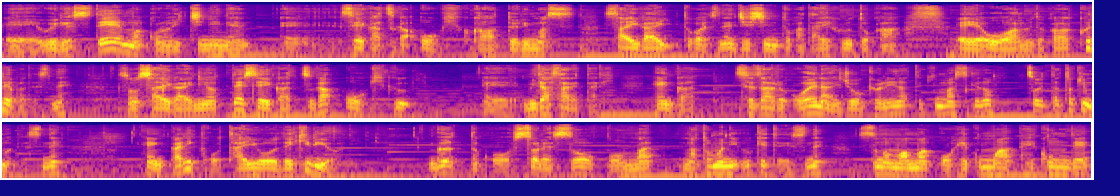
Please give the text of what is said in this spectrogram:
えー、ウイルスで、まあ、この12年、えー、生活が大きく変わっております。災害とかですね地震とか台風とか、えー、大雨とかが来ればですねその災害によって生活が大きく、え乱されたり変化せざるを得ない状況になってきますけどそういった時もですね変化にこう対応できるようにぐっとこうストレスをこうままともに受けてですねそのままこうへこ,、ま、へこんで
